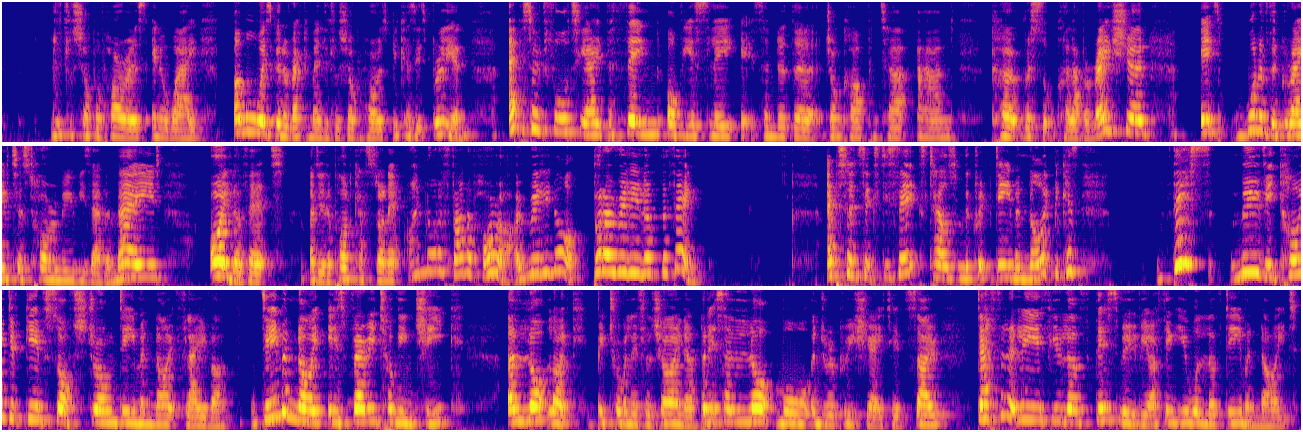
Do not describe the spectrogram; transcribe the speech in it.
Little Shop of Horrors in a way. I'm always going to recommend Little Shop of Horrors because it's brilliant. Episode 48, The Thing, obviously, it's another John Carpenter and Kurt Russell collaboration. It's one of the greatest horror movies ever made. I love it. I did a podcast on it. I'm not a fan of horror, I'm really not, but I really love The Thing. Episode 66, Tales from the Crypt Demon Knight, because this movie kind of gives off strong Demon Knight flavour. Demon Knight is very tongue in cheek, a lot like Big Trouble in Little China, but it's a lot more underappreciated. So, definitely, if you love this movie, I think you will love Demon Knight.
